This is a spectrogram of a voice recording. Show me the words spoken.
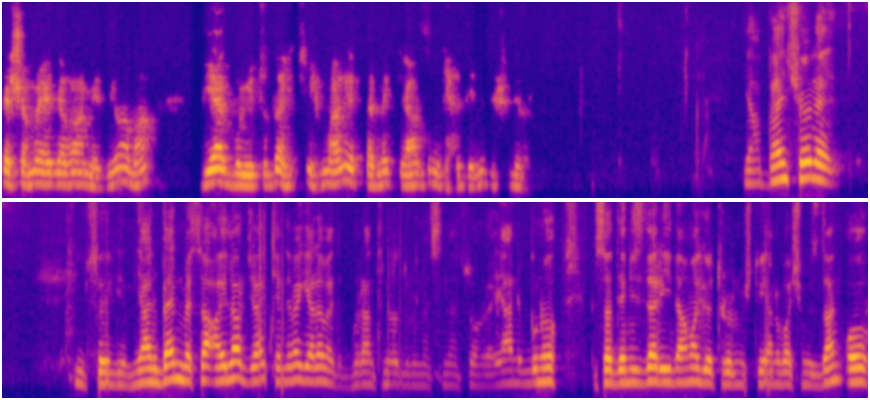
yaşamaya devam ediyor ama diğer boyutu da hiç ihmal etmemek lazım geldiğini düşünüyorum. Ya ben şöyle söyleyeyim. Yani ben mesela aylarca kendime gelemedim Hrant'ın öldürülmesinden sonra. Yani bunu mesela denizler idama götürülmüştü yanı başımızdan. O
